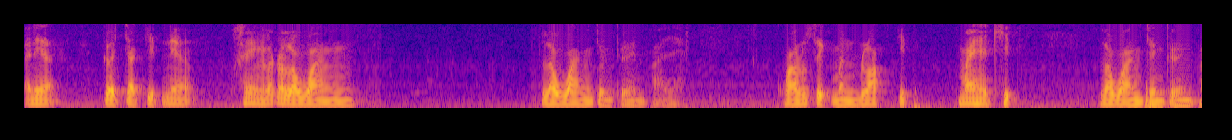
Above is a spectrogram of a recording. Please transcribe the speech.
อันเนี้ยเกิดจากจิตเนี่ยเพ่งแล้วก็ระวัง ระวังจนเกินไป ความรู้สึกมันบล็อกจิตไม่ให้คิด ระวังจนเกินไป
